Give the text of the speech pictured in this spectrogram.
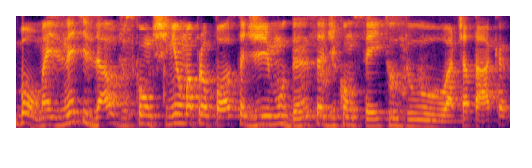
Bom, mas nesses áudios continha uma proposta de mudança de conceito do Arte Ataca,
